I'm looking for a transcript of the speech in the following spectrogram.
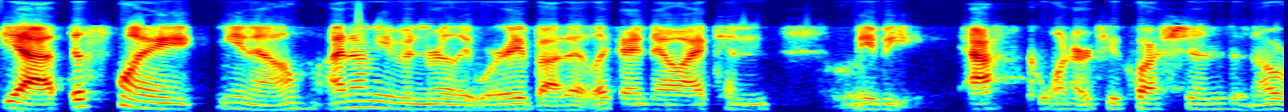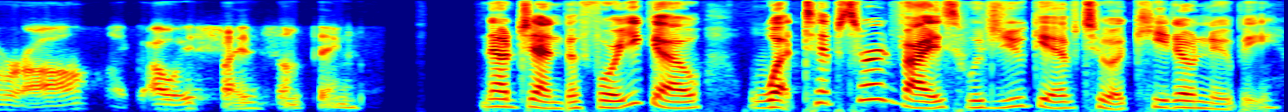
Yeah, at this point, you know, I don't even really worry about it. Like, I know I can maybe ask one or two questions and overall, like, always find something. Now, Jen, before you go, what tips or advice would you give to a keto newbie?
